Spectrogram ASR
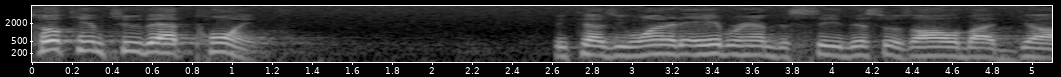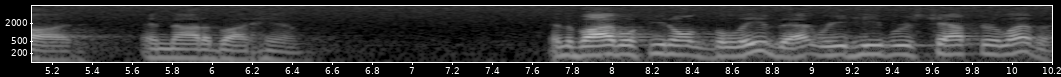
took him to that point because he wanted Abraham to see this was all about God and not about him. In the Bible, if you don't believe that, read Hebrews chapter 11.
